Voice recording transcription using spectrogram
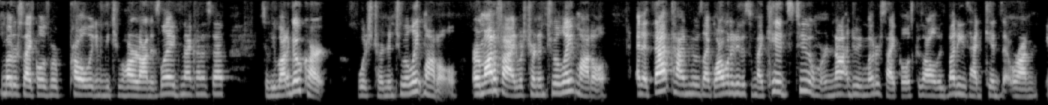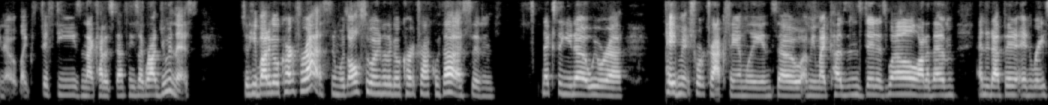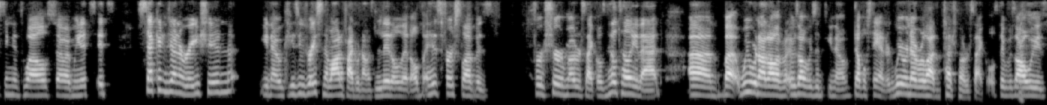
motorcycles were probably going to be too hard on his legs and that kind of stuff. So he bought a go kart, which turned into a late model, or modified, which turned into a late model. And at that time, he was like, Well, I want to do this with my kids too. And we're not doing motorcycles because all of his buddies had kids that were on, you know, like 50s and that kind of stuff. And he's like, We're not doing this. So he bought a go kart for us and was also going to the go kart track with us. And next thing you know, we were a pavement short track family. And so, I mean, my cousins did as well. A lot of them ended up in, in racing as well. So, I mean, it's, it's, second generation, you know, because he was racing a modified when I was little, little, but his first love is for sure motorcycles, and he'll tell you that. Um, but we were not all of it. It was always a you know double standard. We were never allowed to touch motorcycles. It was always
